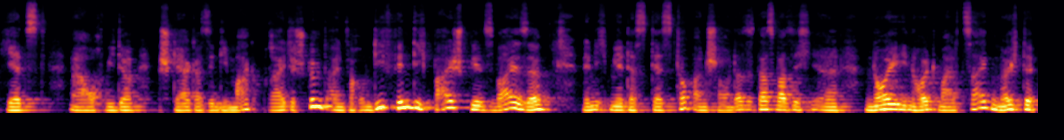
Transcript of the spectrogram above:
jetzt äh, auch wieder stärker sind. Die Marktbreite stimmt einfach und die finde ich beispielsweise, wenn ich mir das Desktop anschaue. Das ist das, was ich äh, neu Ihnen heute mal zeigen möchte.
